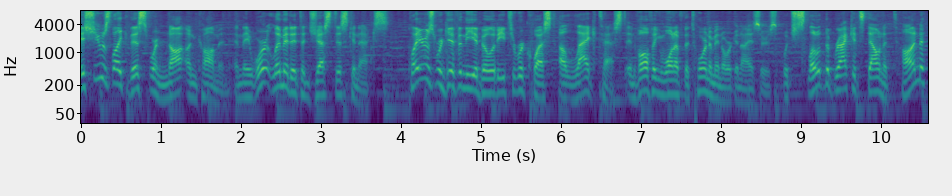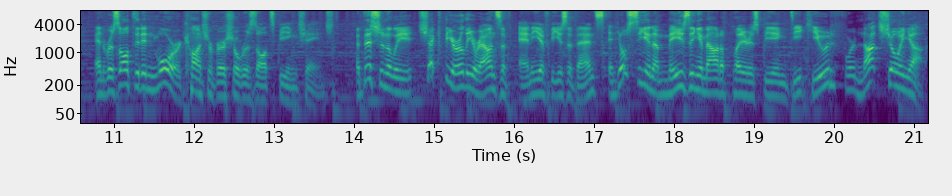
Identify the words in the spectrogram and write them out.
Issues like this were not uncommon, and they weren't limited to just disconnects. Players were given the ability to request a lag test involving one of the tournament organizers, which slowed the brackets down a ton and resulted in more controversial results being changed. Additionally, check the early rounds of any of these events, and you'll see an amazing amount of players being DQ'd for not showing up.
